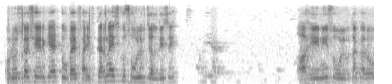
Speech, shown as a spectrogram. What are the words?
और उसका शेयर क्या है? टू बाई फाइव करना इसको सोल्व जल्दी से। आ ही नहीं सोल्व तो करो।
